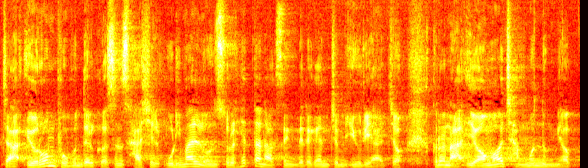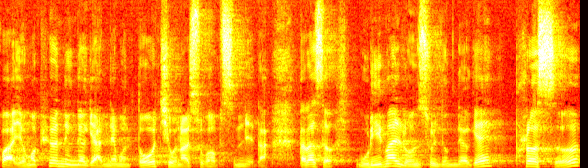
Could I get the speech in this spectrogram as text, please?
자, 이런 부분들 것은 사실 우리말 논술을 했던 학생들에게는 좀 유리하죠. 그러나 영어 작문 능력과 영어 표현 능력이 안 되면 또 지원할 수가 없습니다. 따라서 우리말 논술 능력에 플러스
